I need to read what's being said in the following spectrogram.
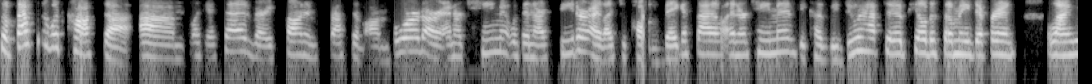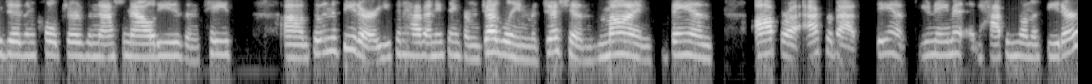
So festive with Costa, um, like I said, very fun and festive on board. Our entertainment within our theater, I like to call it Vegas style entertainment because we do have to appeal to so many different languages and cultures and nationalities and tastes. Um, so in the theater, you could have anything from juggling, magicians, mimes, bands, opera, acrobats, dance, you name it, it happens on the theater.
